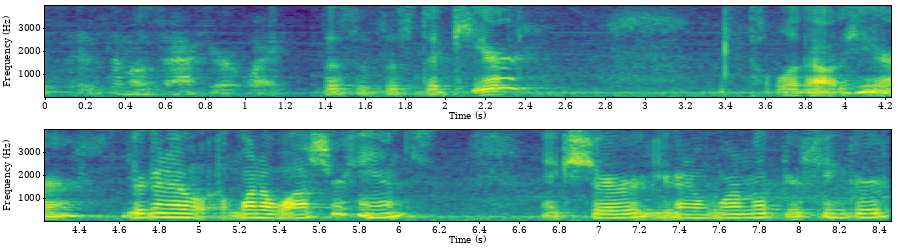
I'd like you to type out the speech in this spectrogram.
is, is the most accurate way. This is the stick here. Pull it out here. You're gonna wanna wash your hands. Make sure you're gonna warm up your finger.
